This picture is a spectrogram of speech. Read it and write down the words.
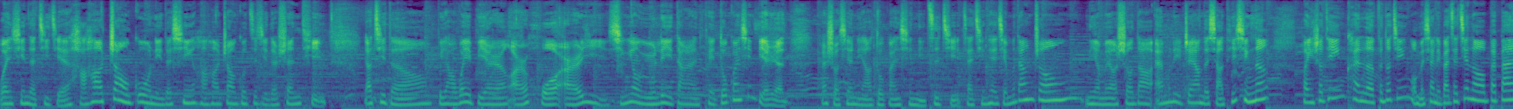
温馨的季节，好好照顾你的心，好好照顾自己的身体。要记得哦，不要为别人而活而已，行有余力，当然可以多关心别人。那首先你要多关心你自己。在今天的节目当中，你有没有收到 Emily 这样的小提醒呢？欢迎收听《快乐分多金》，我们下礼拜再见喽，拜拜。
